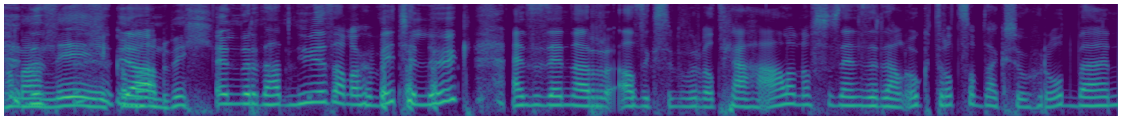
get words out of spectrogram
mama, Dus, nee, kom ja. aan, weg. Inderdaad, nu is dat nog een beetje leuk. En ze zijn daar, als ik ze bijvoorbeeld ga halen of zo, zijn ze er dan ook trots op dat ik zo groot ben.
